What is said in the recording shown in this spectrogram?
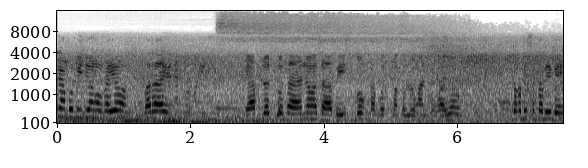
lang po video ko kayo para i-upload ko sa ano sa Facebook tapos matulungan ko kayo. Ito kabi sa tabi be.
